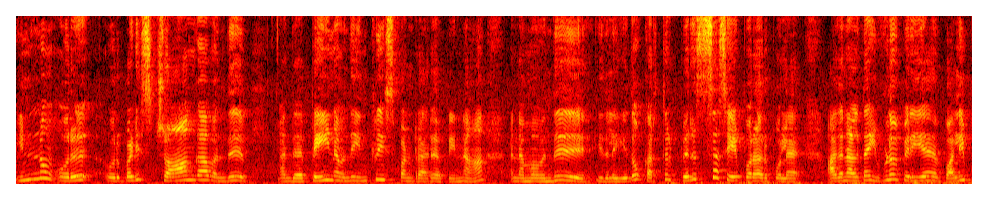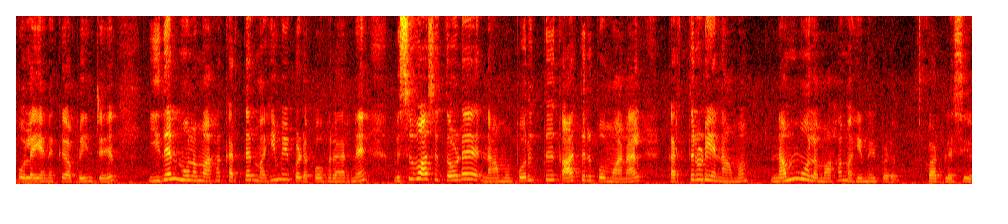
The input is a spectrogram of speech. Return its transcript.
இன்னும் ஒரு ஒரு படி ஸ்ட்ராங்காக வந்து அந்த பெயினை வந்து இன்க்ரீஸ் பண்ணுறாரு அப்படின்னா நம்ம வந்து இதில் ஏதோ கர்த்தர் பெருசாக செய்ய போகிறாரு போல். அதனால தான் இவ்வளோ பெரிய வலி போல் எனக்கு அப்படின்ட்டு இதன் மூலமாக கர்த்தர் மகிமைப்பட போகிறார்னு விசுவாசத்தோடு நாம் பொறுத்து காத்திருப்போமானால் கர்த்தருடைய நாமம் நம் மூலமாக மகிமைப்படும். காட் பிளஸ் யூ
